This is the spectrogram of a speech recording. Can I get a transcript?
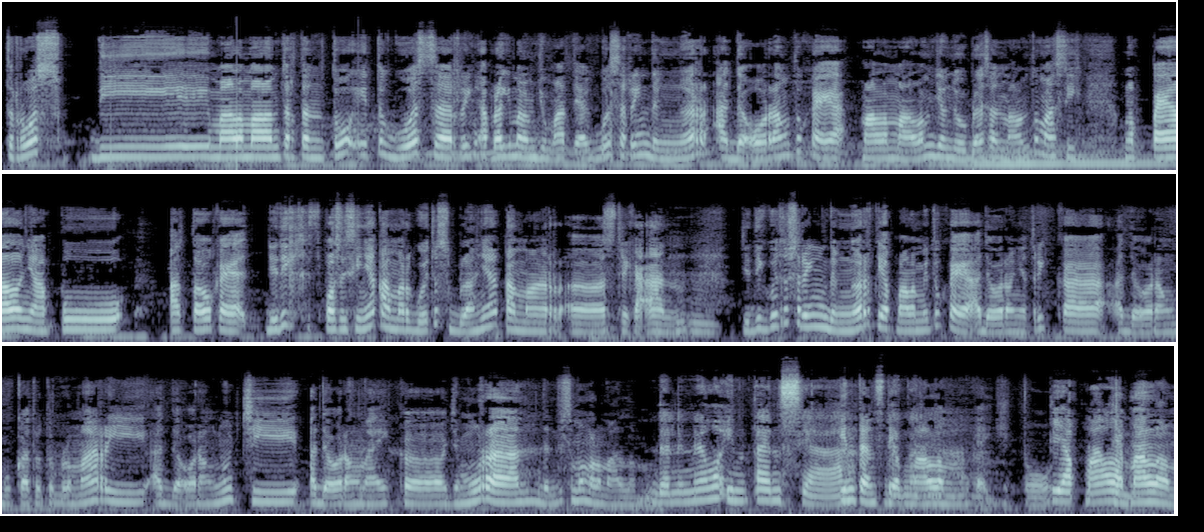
terus di malam-malam tertentu itu gue sering, apalagi malam Jumat ya, gue sering denger ada orang tuh kayak malam-malam jam 12-an malam tuh masih ngepel, nyapu, atau kayak jadi posisinya kamar gue itu sebelahnya kamar eh, setrikaan. Jadi gue tuh sering denger tiap malam itu kayak ada orang nyetrika ada orang buka tutup lemari ada orang nyuci ada orang naik ke jemuran dan itu semua malam-malam. Dan ini lo intens ya intens tiap malam kayak gitu. Tiap malam. Tiap malam.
